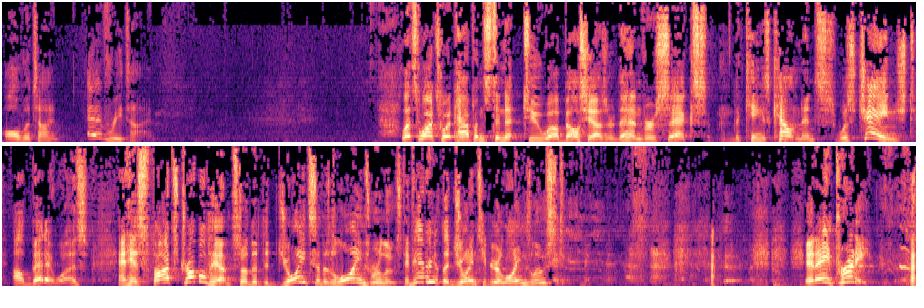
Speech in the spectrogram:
All the time? Every time. Let's watch what happens to, to uh, Belshazzar then, verse 6. The king's countenance was changed. I'll bet it was. And his thoughts troubled him, so that the joints of his loins were loosed. Have you ever had the joints of your loins loosed? it ain't pretty.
